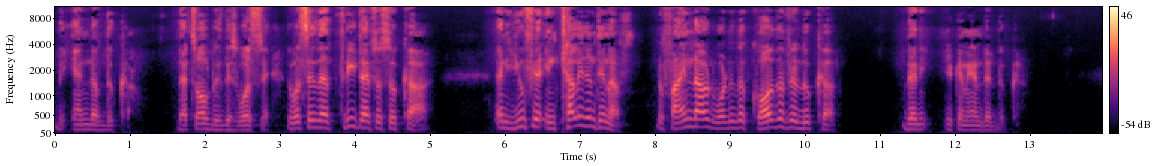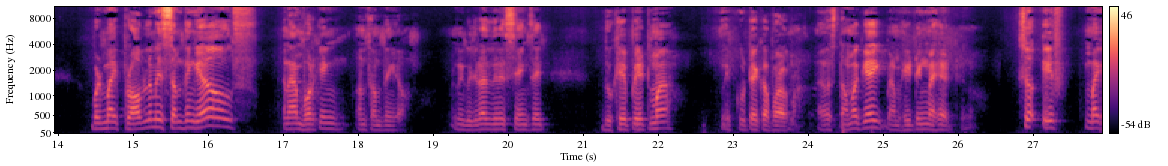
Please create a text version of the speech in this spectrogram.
the end of dukkha. That's all this verse says. The verse says there are three types of sukha, and you, if you are intelligent enough to find out what is the cause of your dukkha, then you can end that dukkha. But my problem is something else, and I'm working on something else. Gujarati, there is saying, say, dukhe petma, kute kapalma. I have a stomach ache, I'm hitting my head, you know. So if my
